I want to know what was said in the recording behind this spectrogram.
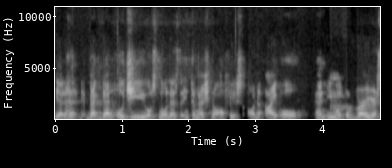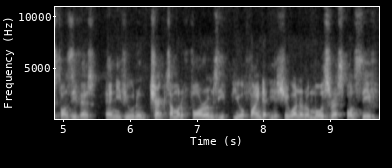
had, back then OGE was known as the International Office or the IO, and it mm. was a very responsive. As and if you want to check some of the forums, if you'll find that it's actually one of the most responsive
